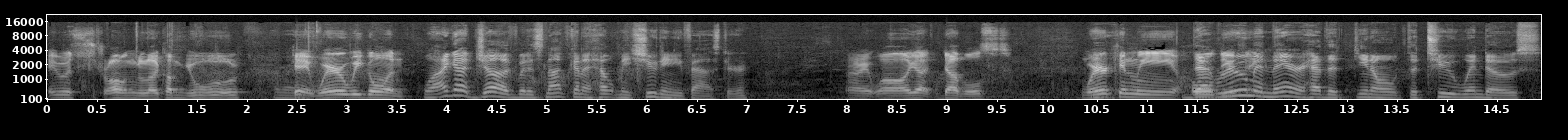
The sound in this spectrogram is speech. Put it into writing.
It was strong like a mule. Okay, where are we going? Well, I got jug, but it's not gonna help me shoot any faster. All right. Well, I got doubles. Where can we hold? that room in there had the you know the two windows.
